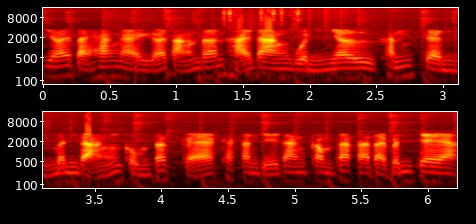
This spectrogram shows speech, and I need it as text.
Với bài hát này gửi tặng đến Hải Đăng, Quỳnh Như, Khánh Trình, Minh Đẳng cùng tất cả các anh chị đang công tác ở Đài Bến Tre.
